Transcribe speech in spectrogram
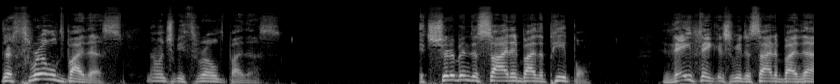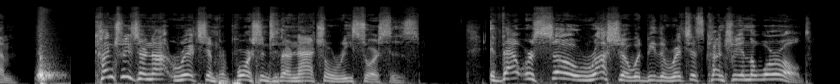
They're thrilled by this. No one should be thrilled by this. It should have been decided by the people. They think it should be decided by them. Countries are not rich in proportion to their natural resources. If that were so, Russia would be the richest country in the world.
